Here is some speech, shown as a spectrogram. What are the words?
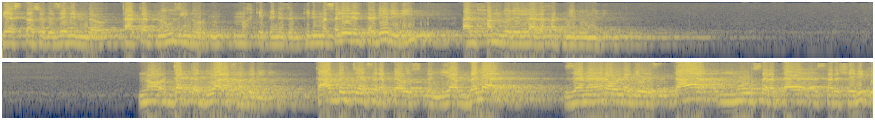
بیا تاسو د ذهن د طاقت نوځي نور مخکې په نظم کې مسلې دلته ډېرې دي الحمدلله د ختمې دونې دي نو دک دواړه خبرې دي تابل چا سره په اوس کل یا بلا زنانه ولګي تا مور سره تا سره شریک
